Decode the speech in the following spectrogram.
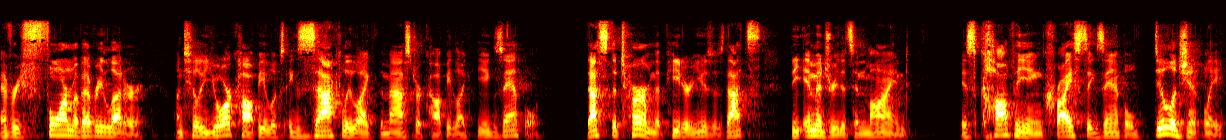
every form of every letter until your copy looks exactly like the master copy, like the example. That's the term that Peter uses. That's the imagery that's in mind, is copying Christ's example diligently,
